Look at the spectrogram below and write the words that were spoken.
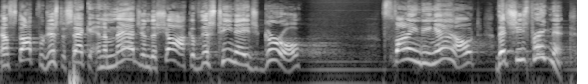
Now, stop for just a second and imagine the shock of this teenage girl finding out that she's pregnant.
